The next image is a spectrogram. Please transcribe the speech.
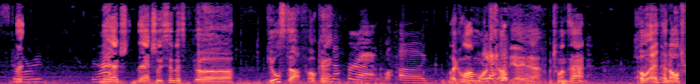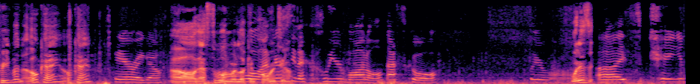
Storage. They that- actually they actually sent us uh, fuel stuff. Okay, that for uh, uh, like lawnmower Yeah. stuff. Yeah, yeah. Which one's that? Oh, ethanol treatment. Okay, okay. Here we go. Oh, that's the one we're looking Oh, forward I've never to. seen a clear bottle. That's cool. Clear bottle. What is it? Uh, it's chain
